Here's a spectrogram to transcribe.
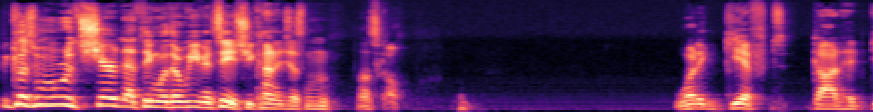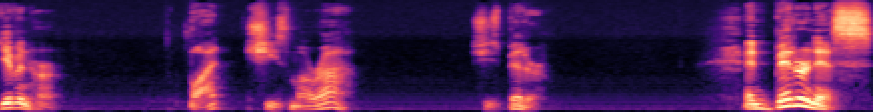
Because when Ruth shared that thing with her, we even see it, she kind of just, mm, let's go. What a gift God had given her but she's Mara. She's bitter. And bitterness,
